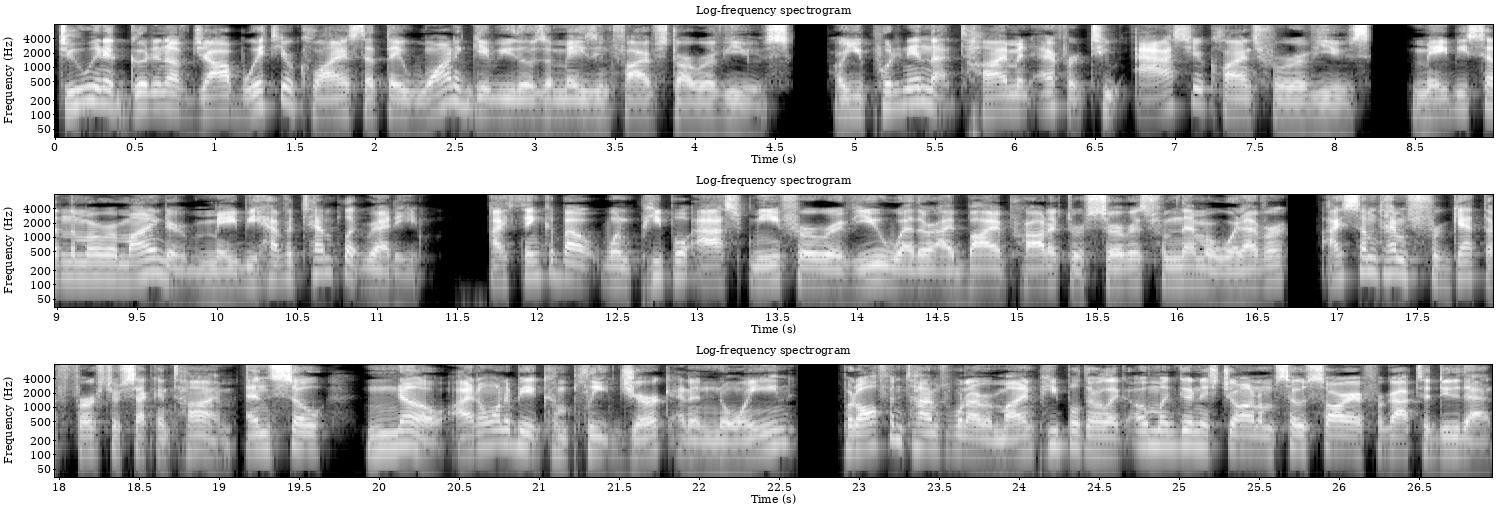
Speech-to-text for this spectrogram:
doing a good enough job with your clients that they want to give you those amazing five star reviews? Are you putting in that time and effort to ask your clients for reviews? Maybe send them a reminder, maybe have a template ready. I think about when people ask me for a review, whether I buy a product or service from them or whatever, I sometimes forget the first or second time. And so, no, I don't want to be a complete jerk and annoying. But oftentimes, when I remind people, they're like, oh my goodness, John, I'm so sorry I forgot to do that.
